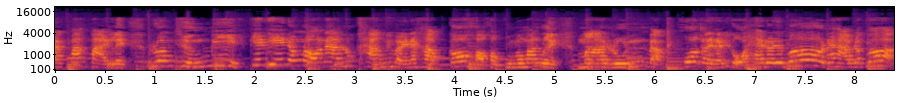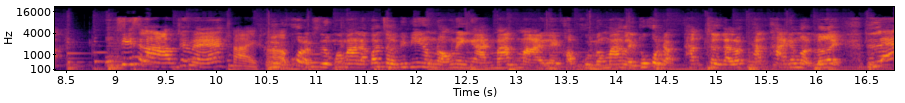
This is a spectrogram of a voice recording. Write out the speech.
รักมากมายเลย รวมถึงมีพี่ๆน้องๆนะลูกค้าพี่ไว้นะครับ ก็ขอขอบคุณมากๆเลย มารุ้นแบบพวกอะไรนะพี่โกแฮร์ดเดเบิลนะครับแล้วก็ปุ๊กซี่สลามใช่ไหมใช่คคือรับทุกคนแบบสนุกมากๆแล้วก็เจอพี่ๆน้องๆในงานมากมายเลยขอบคุณมากๆเลย ทุกคนแบบทักเจอกันแล้วทักทายกันหมดเลย และ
